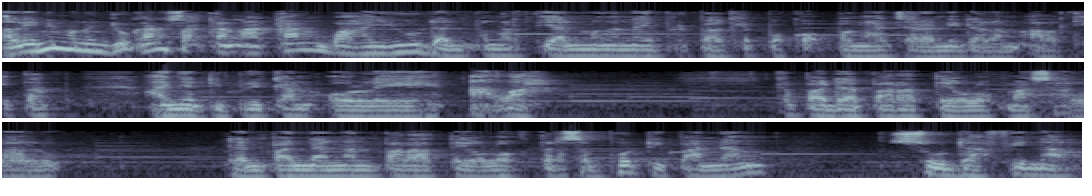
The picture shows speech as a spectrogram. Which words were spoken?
Hal ini menunjukkan seakan-akan wahyu dan pengertian mengenai berbagai pokok pengajaran di dalam Alkitab hanya diberikan oleh Allah kepada para teolog masa lalu. Dan pandangan para teolog tersebut dipandang sudah final,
